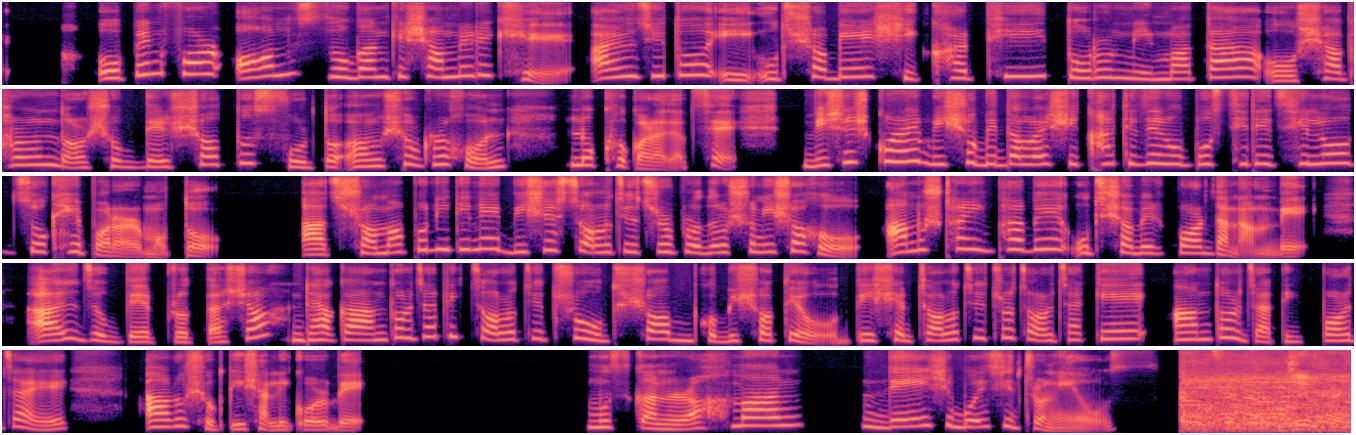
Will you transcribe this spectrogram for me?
ওপেন ফর অল স্লোগানকে সামনে রেখে আয়োজিত এই উৎসবে শিক্ষার্থী, তরুণ নির্মাতা ও সাধারণ দর্শকদের স্বতঃস্ফূর্ত অংশগ্রহণ লক্ষ্য করা গেছে বিশেষ করে বিশ্ববিদ্যালয় শিক্ষার্থীদের উপস্থিতি ছিল চোখে পড়ার মতো। আজ সমাপনী দিনে বিশেষ চলচ্চিত্র প্রদর্শনী সহ আনুষ্ঠানিকভাবে উৎসবের পর্দা নামবে। আয়োজকদের প্রত্যাশা, ঢাকা আন্তর্জাতিক চলচ্চিত্র উৎসব ভবিষ্যতেও দেশের চলচ্চিত্র চর্চাকে আন্তর্জাতিক পর্যায়ে আরও শক্তিশালী করবে। মুস্কান রহমান, দেশ বৈচিত্র্য নিউজ। জি ভাই।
